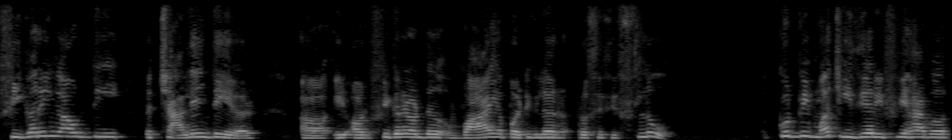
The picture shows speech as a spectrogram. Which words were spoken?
Figuring out the the challenge there uh, or figuring out the why a particular process is slow could be much easier if we have a,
